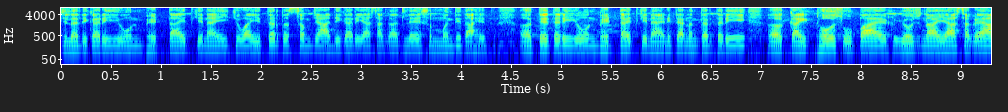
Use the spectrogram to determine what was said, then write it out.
जिल्हाधिकारी येऊन भेटतायत की नाही किंवा इतर तत्सम जे अधिकारी या सगळ्यातले संबंधित आहेत ते तरी येऊन भेटतायत की नाही? आणि त्यानंतर तरी काही ठोस उपाय योजना या सगळ्या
